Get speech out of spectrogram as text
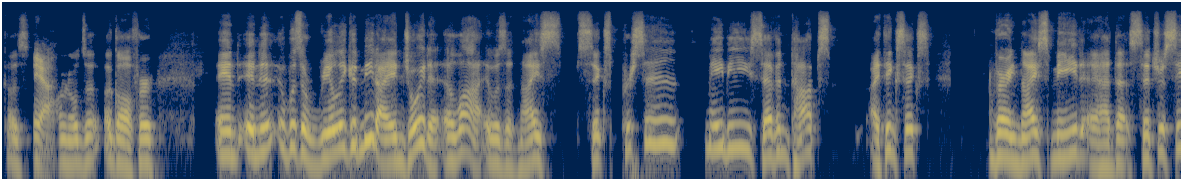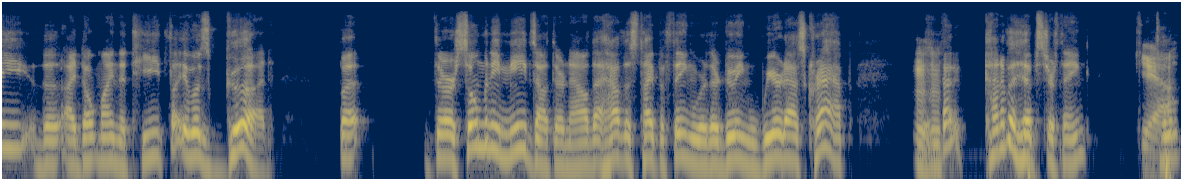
because Yeah. Arnold's a, a golfer. And, and it, it was a really good meat. I enjoyed it a lot. It was a nice 6%, maybe seven tops, I think six. Very nice mead. It had that citrusy. The I don't mind the teeth. It was good. But there are so many meads out there now that have this type of thing where they're doing weird ass crap. Mhm. Kind of- Kind of a hipster thing Yeah. tot-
